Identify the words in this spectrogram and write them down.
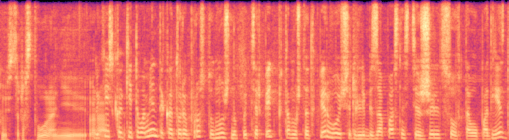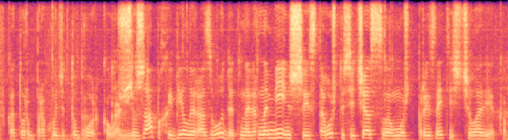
То есть раствор, они Но Есть какие-то моменты, которые просто нужно потерпеть, потому что это в первую очередь для безопасности жильцов того подъезда, в котором проходит уборка. Да, Уж запах и белые разводы – это, наверное, меньше из того, что сейчас э, может произойти с человеком.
